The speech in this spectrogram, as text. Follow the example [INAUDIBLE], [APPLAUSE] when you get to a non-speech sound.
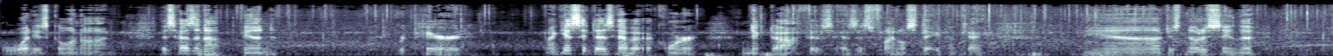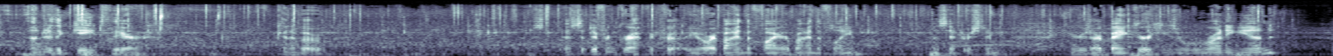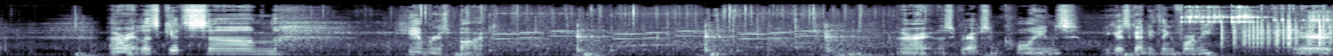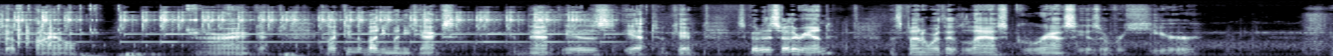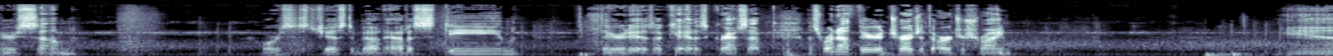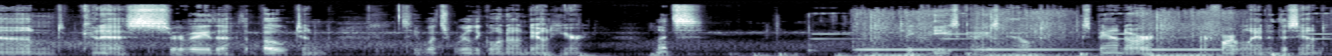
What is going on? This has not been repaired. I guess it does have a, a corner nicked off as, as its final state. Okay. And I'm just noticing the under the gate there kind of a that's a different graphic for you know right behind the fire behind the flame that's interesting here's our banker. He's running in. All right let's get some hammers bought. All right let's grab some coins. You guys got anything for me? There's a pile. All right got collecting the bunny money tax. And that is it. Okay, let's go to this other end. Let's find out where the last grass is over here. There's some. Horse is just about out of steam. There it is. Okay, let's grass up. Let's run out there and charge at the Archer Shrine. And kind of survey the, the boat and see what's really going on down here. Let's take these guys out. Expand our, our farmland at this end.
